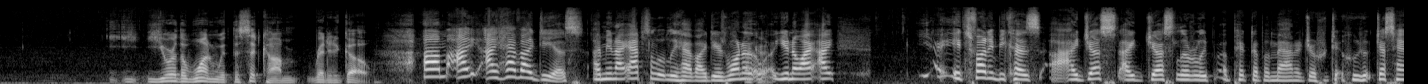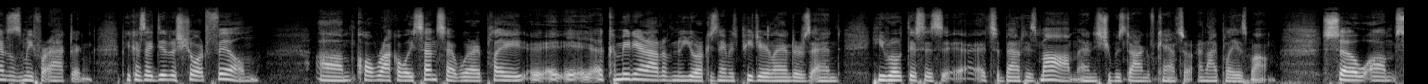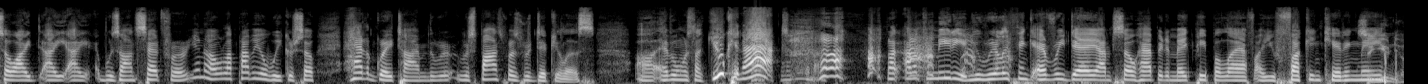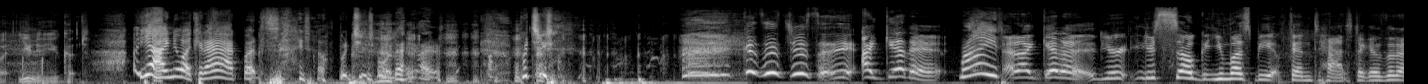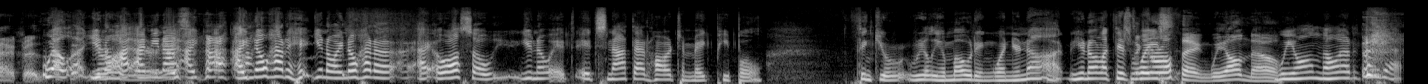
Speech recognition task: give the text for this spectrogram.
you're the one with the sitcom ready to go. Um, I, I have ideas. I mean, I absolutely have ideas. One of Okay. you know, I, I it's funny because I just I just literally picked up a manager who, t- who just handles me for acting because I did a short film. Um, called Rockaway Sunset, where I play a, a, comedian out of New York. His name is PJ Landers, and he wrote this as it's about his mom, and she was dying of cancer, and I play his mom. So, um, so I, I, I was on set for you know probably a week or so. Had a great time. The re- response was ridiculous. Uh, everyone was like, "You can act." like, I'm a comedian. You really think every day I'm so happy to make people laugh? Are you fucking kidding me? So you knew it. You knew you could. Yeah, I knew I could act, but I know, but you know what? I, I, but you, Because it's just, I get it, right? And I get it. You're you're so good. You must be fantastic as an actress. Well, uh, you know, I, I mean, I. I, I know how to hit. You know, I know how to. I I also, you know, it, it's not that hard to make people think you're really emoting when you're not. You know, like there's it's a ways. girl thing. We all know. We all know how to do that.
